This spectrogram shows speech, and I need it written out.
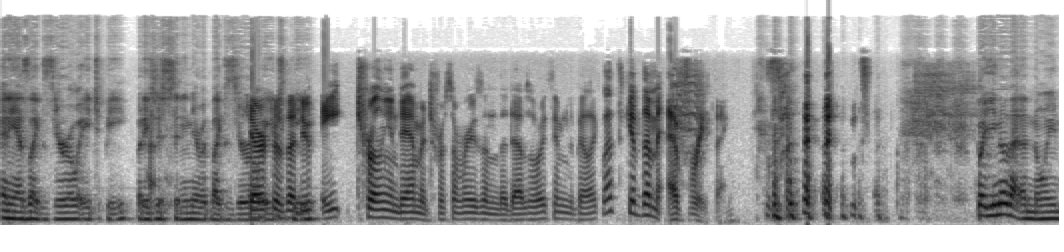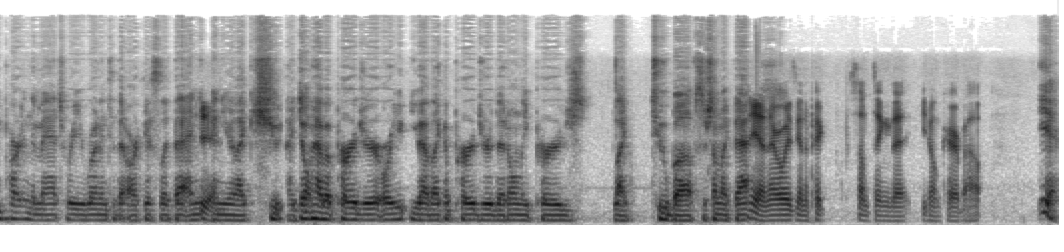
and he has like zero HP but he's just sitting there with like zero Characters HP. that do eight trillion damage for some reason. The devs always seem to be like, let's give them everything. But you know that annoying part in the match where you run into the Arcus like that and, Yeah. and you're like, shoot, I don't have a Purger, or you, you have like a Purger that only purges like two buffs or something like that. yeah, and they're always gonna pick something that you don't care about. Yeah.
